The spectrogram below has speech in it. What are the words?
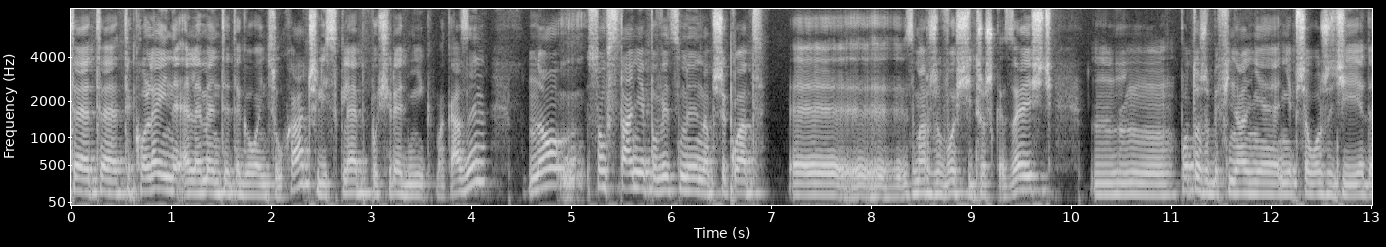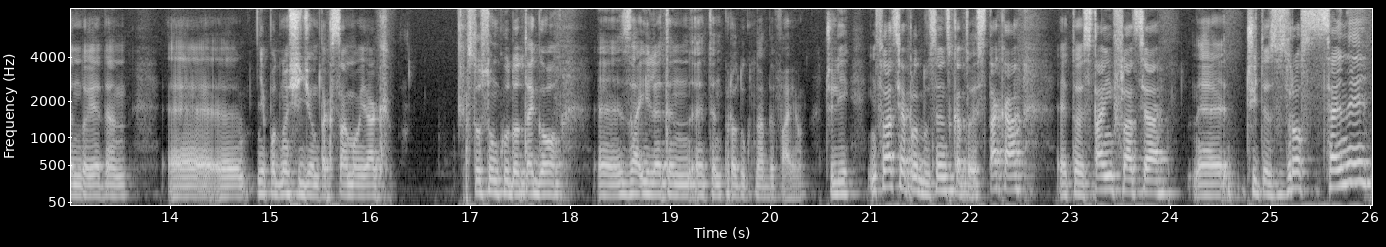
te, te, te kolejne elementy tego łańcucha, czyli sklep, pośrednik, magazyn, no są w stanie powiedzmy na przykład e, z marżowości troszkę zejść, po to, żeby finalnie nie przełożyć jej jeden do jeden, e, e, nie podnosić ją tak samo jak w stosunku do tego, e, za ile ten, ten produkt nabywają. Czyli inflacja producencka to jest taka, to jest ta inflacja, czyli to jest wzrost ceny,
